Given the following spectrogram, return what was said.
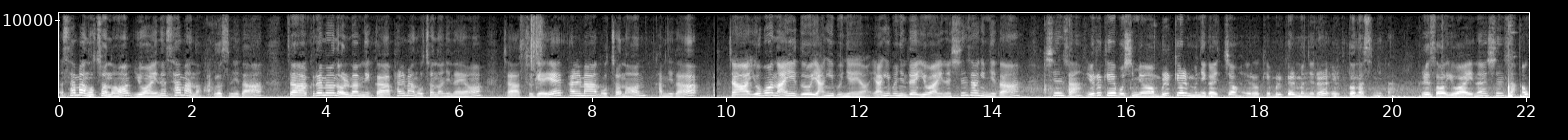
45,000원, 이 아이는 4만원 그렇습니다. 자, 그러면 얼마입니까? 85,000원이네요. 자, 두 개에 85,000원 갑니다. 자, 요번 아이도 양이분이에요. 양이분인데 이 아이는 신상입니다. 신상. 이렇게 보시면 물결 무늬가 있죠? 이렇게 물결 무늬를 이렇게 넣어놨습니다. 그래서 이 아이는 신상, 아우,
